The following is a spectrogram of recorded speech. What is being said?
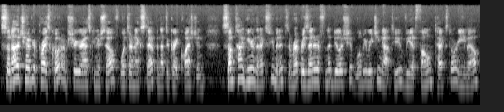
So now that you have your price quote, I'm sure you're asking yourself, what's our next step? And that's a great question. Sometime here in the next few minutes, a representative from the dealership will be reaching out to you via phone, text, or email.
